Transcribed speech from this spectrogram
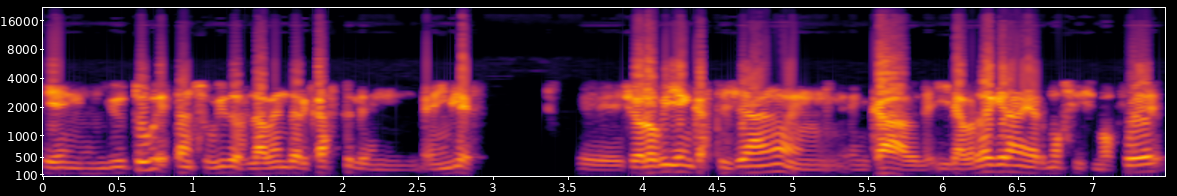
en YouTube, están subidos Lavender Castle en inglés. Eh, yo lo vi en castellano en, cable y la verdad que eran hermosísimos. Fue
